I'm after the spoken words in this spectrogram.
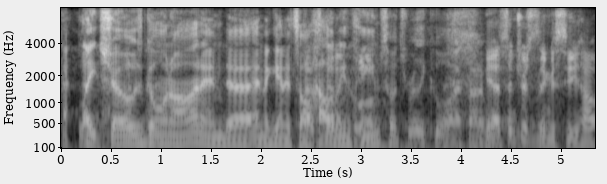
light shows going on, and uh, and again, it's all That's Halloween cool. themed, so it's really cool. I thought it Yeah, was it's interesting to see how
